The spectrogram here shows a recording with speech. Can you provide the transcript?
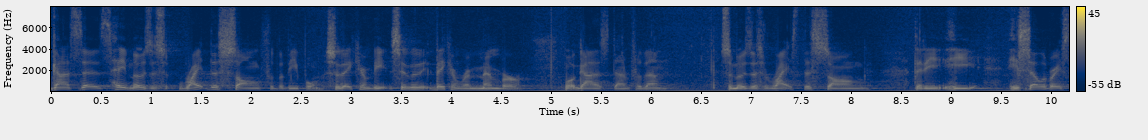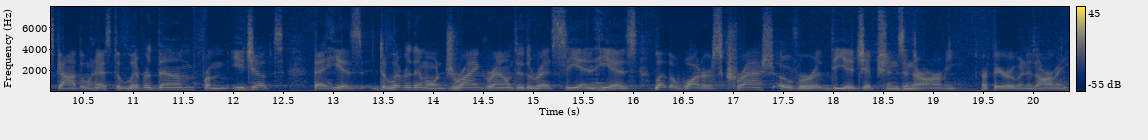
God says, "Hey Moses, write this song for the people, so they can be, so they can remember what God has done for them." So Moses writes this song that he, he, he celebrates God, the one who has delivered them from Egypt, that he has delivered them on dry ground through the Red Sea, and he has let the waters crash over the Egyptians and their army, or Pharaoh and his army.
